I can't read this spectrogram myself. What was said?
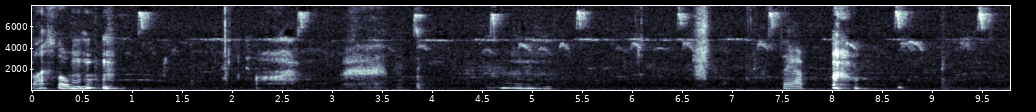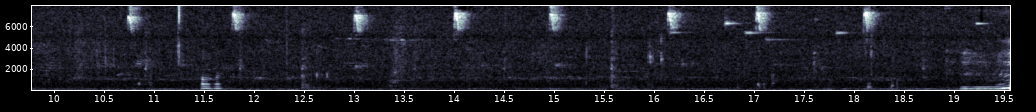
ผสมแซ่บโอ้ยอืม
